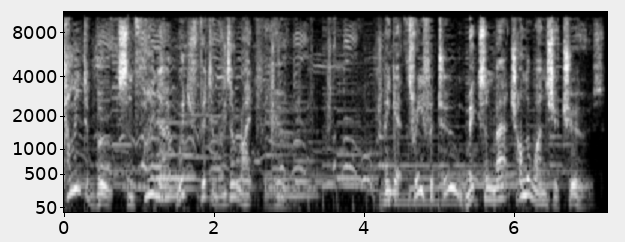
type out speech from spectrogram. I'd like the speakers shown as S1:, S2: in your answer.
S1: Come into Boots and find out which vitamins are right for you. And get three for two, mix and match on the ones you choose.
